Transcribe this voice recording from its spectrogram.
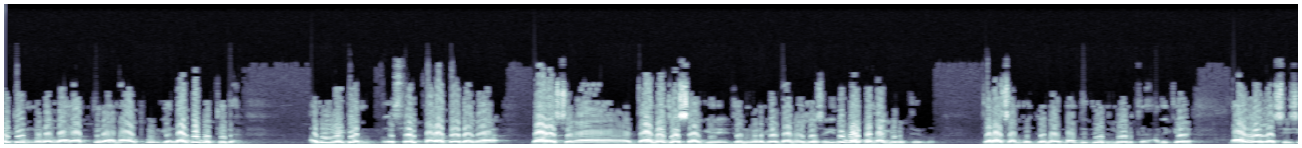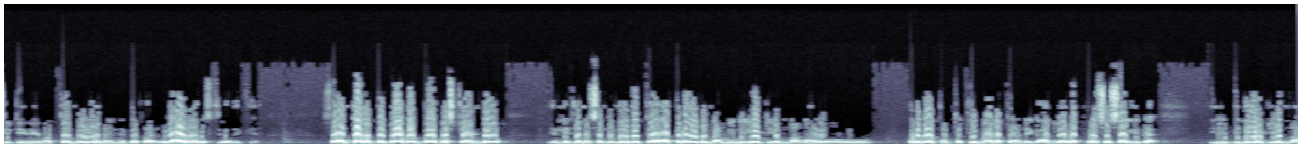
ಎ ಟಿ ಎಮ್ಗಳೆಲ್ಲ ಆಗ್ತಿರೋ ಅನಾಹುತಗಳಿಗೆ ಎಲ್ಲರಿಗೂ ಗೊತ್ತಿದೆ. ಅಲ್ಲಿ ಎ ಟಿ ಎಂ ಸ್ವೈಪ್ ಮಾಡಕ್ ಹೋದಾಗ ಬಹಳಷ್ಟು ಜನ ಡ್ಯಾಮೇಜಸ್ ಆಗಿ, ಜನಗಳಿಗೆ ಡ್ಯಾಮೇಜಸ್ ಇದು ಓಪನ್ ಆಗಿರುತ್ತೆ ಇದು. ಜನಸಂತ ಜನ ಮಧ್ಯದಲ್ಲಿ ಇರುತ್ತೆ. ಅದಕ್ಕೆ ನಾವು ಎಲ್ಲ ಸಿ ಸಿ ಟಿ ವಿ ಮತ್ತೊಂದು ಏನೇನು ಬೇಕೋ ಎಲ್ಲ ಓಡಿಸ್ತೀವಿ ಅದಕ್ಕೆ. ಸೊ ಅಂಥದ್ದು ಪೆಟ್ರೋಲ್ ಬಂಕು, ಬಸ್ ಸ್ಟ್ಯಾಂಡು, ಎಲ್ಲಿ ಜನಸಂದಣಿ ಇರುತ್ತೆ, ಆ ಕಡೆ ಇದನ್ನು ಮಿನಿ ಎ ಟಿ ಎಮ್ನ ನಾವು ಕೊಡಬೇಕು ಅಂತ ತೀರ್ಮಾನ ತಗೊಂಡು ಈಗಾಗಲೇ ಎಲ್ಲ ಪ್ರೋಸೆಸ್ ಆಗಿದೆ. ಈ ಮಿನಿ ಎ ಟಿ ಎಮ್ನ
